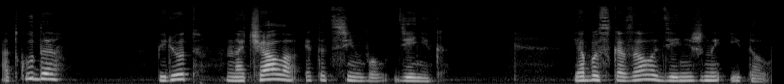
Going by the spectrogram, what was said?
Откуда берет начало этот символ денег? Я бы сказала денежный идол.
